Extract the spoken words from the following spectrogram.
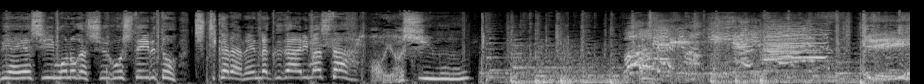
び怪しい者が集合していると父から連絡がありました。怪しい者僕たちも気になります。ええ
